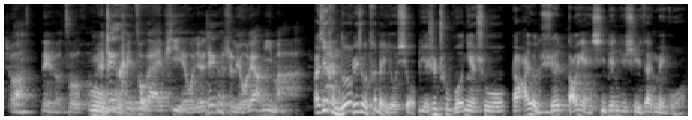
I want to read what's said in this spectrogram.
是吧？那时候做，我觉得这个可以做个 IP，我觉得这个是流量密码。而且很多 Rachel 特别优秀，也是出国念书，然后还有学导演系、编剧系，在美国。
